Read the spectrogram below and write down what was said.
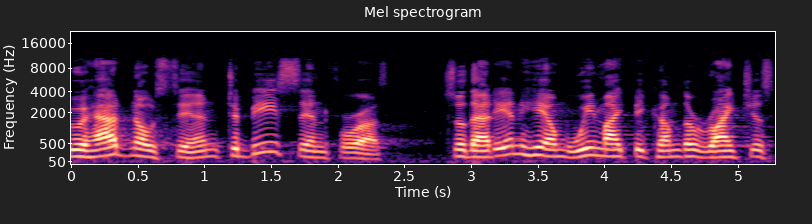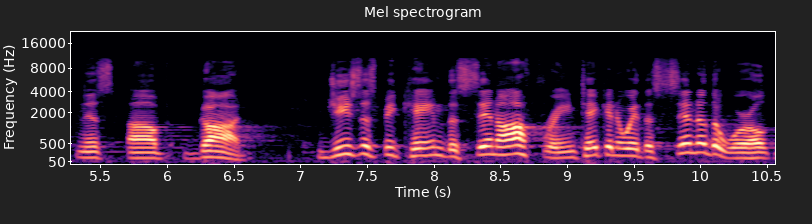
who had no sin to be sin for us so that in him we might become the righteousness of God. Jesus became the sin offering, taking away the sin of the world.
